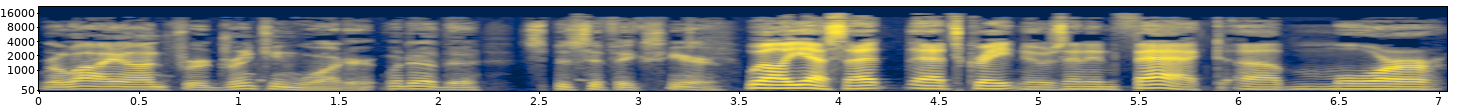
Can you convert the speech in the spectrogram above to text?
rely on for drinking water. What are the specifics here? Well, yes, that that's great news. And in fact, uh, more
